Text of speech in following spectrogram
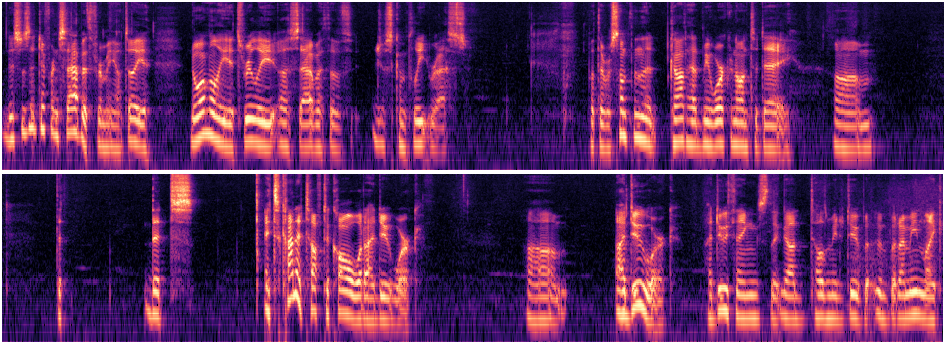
This was a different Sabbath for me, I'll tell you. Normally, it's really a Sabbath of just complete rest. But there was something that God had me working on today um, that that's it's kind of tough to call what I do work. Um, I do work. I do things that God tells me to do, but but I mean like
